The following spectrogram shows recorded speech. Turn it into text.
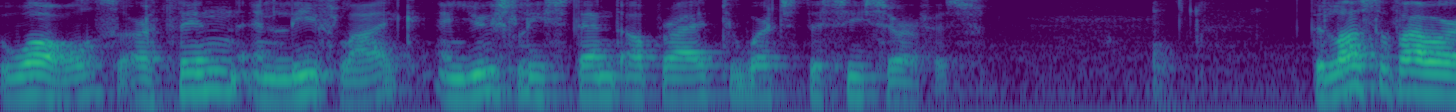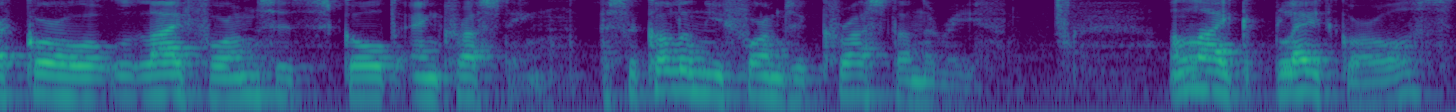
walls are thin and leaf-like and usually stand upright towards the sea surface. The last of our coral life forms is called encrusting, as the colony forms a crust on the reef. Unlike plate corals,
